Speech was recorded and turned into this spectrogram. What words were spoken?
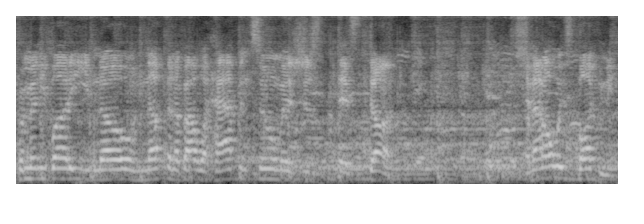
from anybody, you know nothing about what happened to them, it's just it's done. And that always bugged me.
